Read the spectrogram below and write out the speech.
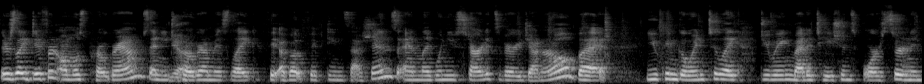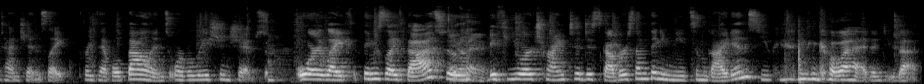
there's like different almost programs, and each Yeah. program is like fi- about 15 sessions. And like when you start, it's very general, but you can go into like doing meditations for certain intentions, like for example, balance or relationships or like things like that. So Okay. if you are trying to discover something and need some guidance, you can go ahead and do that.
